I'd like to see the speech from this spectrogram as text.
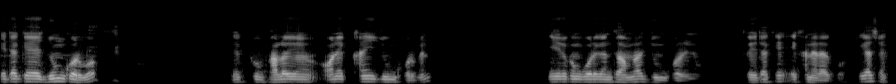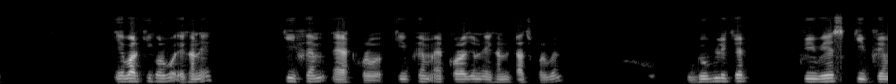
এটাকে জুম করব। একটু ভালো অনেকখানি জুম করবেন। এরকম করে কিন্তু আমরা জুম করে নেব। তো এটাকে এখানে রাখব, ঠিক আছে? এবার কি করব? এখানে কি ফ্রেম অ্যাড করব। কি ফ্রেম অ্যাড করার জন্য এখানে টাচ করবেন। ডুপ্লিকেট প্রিভিয়াস কি ফ্রেম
